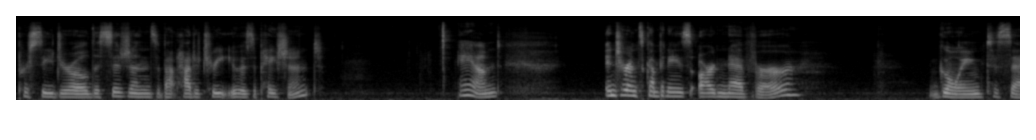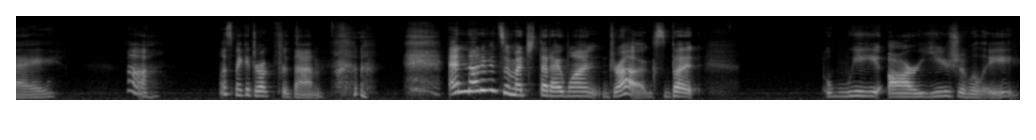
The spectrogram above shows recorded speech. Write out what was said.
procedural decisions about how to treat you as a patient. And insurance companies are never going to say, ah, let's make a drug for them. and not even so much that I want drugs, but we are usually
